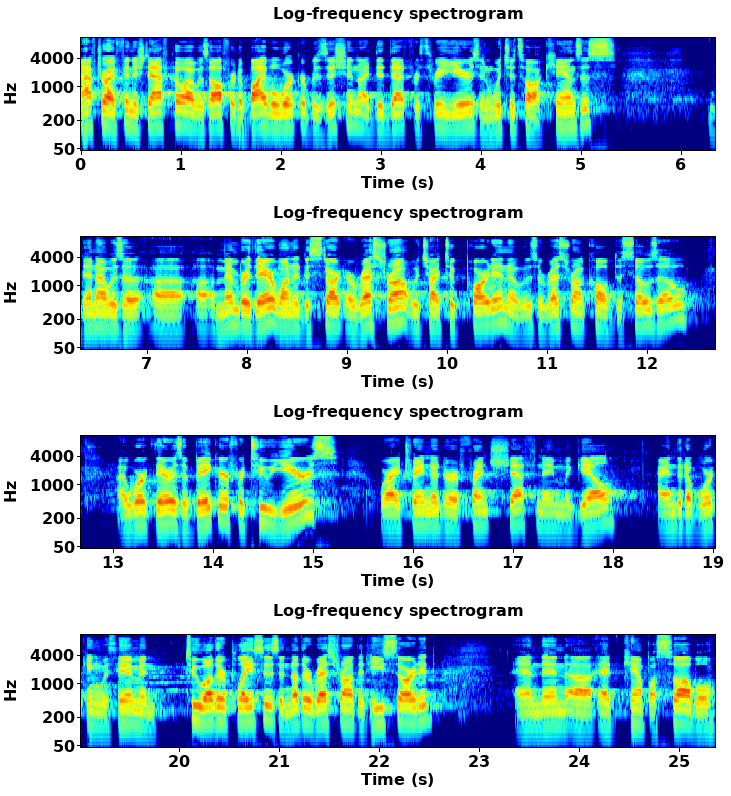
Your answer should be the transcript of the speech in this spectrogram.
After I finished AFCO, I was offered a Bible worker position. I did that for three years in Wichita, Kansas. Then I was a, a, a, member there, wanted to start a restaurant, which I took part in. It was a restaurant called DeSozo. I worked there as a baker for two years, where I trained under a French chef named Miguel. I ended up working with him in two other places, another restaurant that he started, and then uh, at Camp Au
